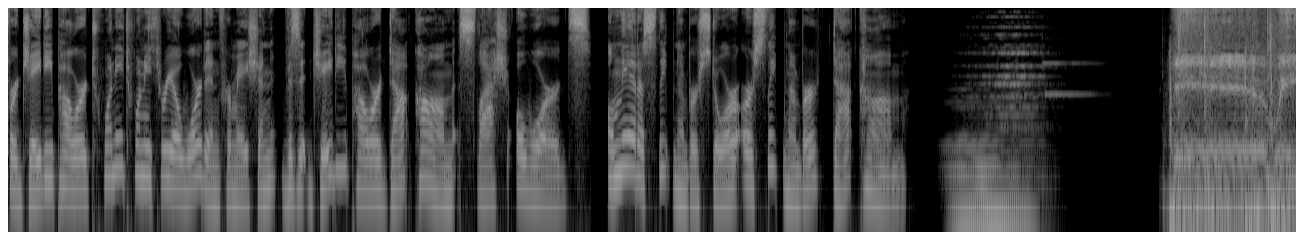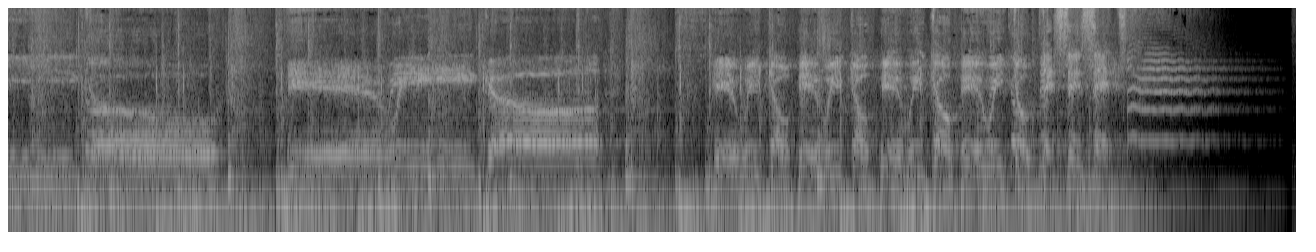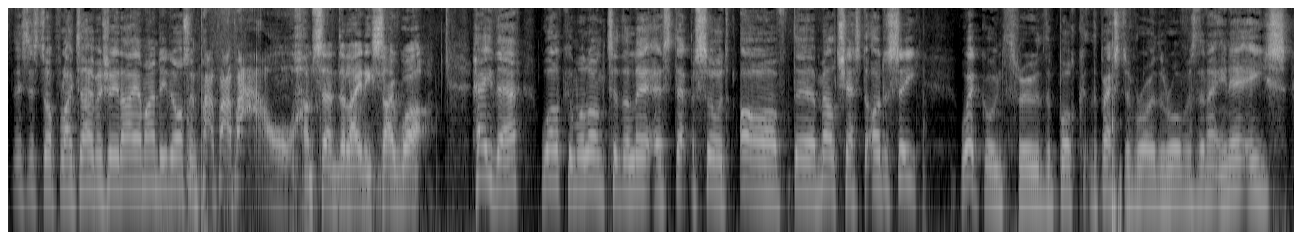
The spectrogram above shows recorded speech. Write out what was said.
For JD Power 2023 award information, visit jdpower.com/awards. Only at a Sleep Number store or sleepnumber.com. Here we go. Here we go. Here we go. Here we go. Here we go. Here we go. This is it. This is Top Flight Time Machine. I am Andy Dawson. Pow, pow, pow. I'm Sam Delaney, so what? Hey there. Welcome along to the latest episode of the Melchester Odyssey. We're going through the book, The Best of Roy the Rovers, the 1980s.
